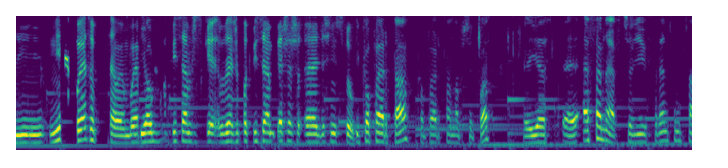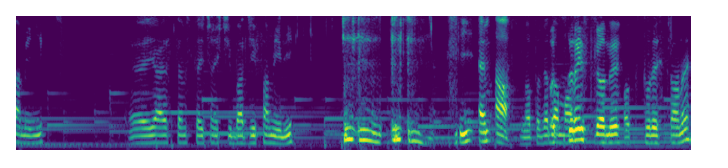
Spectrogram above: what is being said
I, Nie, bo ja to pytałem, bo ja i, og- podpisałem wszystkie, znaczy podpisałem pierwsze e, 10 sztuk. I koperta, koperta na przykład, jest e, FNF, czyli Friends and Family. E, Ja jestem z tej części bardziej family. I MA, no to Od wiadomo. której strony? Od której strony?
